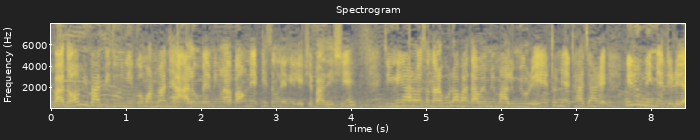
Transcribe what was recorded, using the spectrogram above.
တ်ပါတော့မိဘပြ ည်သူညီကိုမောင်နှမများအားလုံးပဲမင်္ဂလာပေါင်းနဲ့ပြည့်စုံတဲ့နေ့လေးဖြစ်ပါစေရှင်ဒီနေ့ကတော့စန္ဒာဗုဒ္ဓဘာသာဝင်မြန်မာလူမျိုးတွေအထွတ်မြတ်ထားကြတဲ့နေ့တူနေ့မြတ်တွေက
